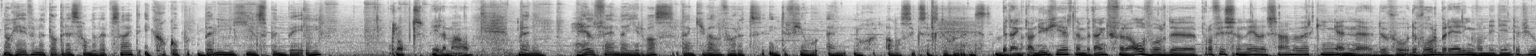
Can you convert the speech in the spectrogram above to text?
Nog even het adres van de website. Ik gok op bennymichiels.be. klopt, helemaal. Benny, heel fijn dat je hier was. Dankjewel voor het interview en nog alle succes toegewenst. Bedankt aan u Geert en bedankt vooral voor de professionele samenwerking en de, vo- de voorbereiding van dit interview.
